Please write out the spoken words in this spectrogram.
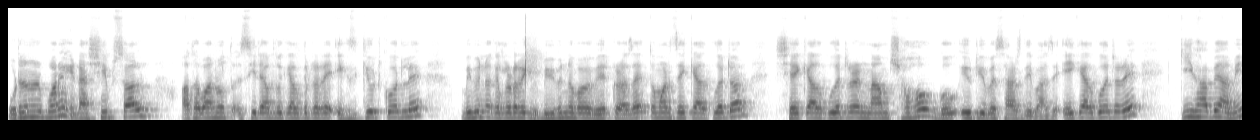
ওঠানোর পরে এটা শিপ সলভ অথবা নতুন সিডাব্লিউ ক্যালকুলেটারে এক্সিকিউট করলে বিভিন্ন ক্যালকুলেটারে বিভিন্নভাবে বের করা যায়। তোমার যে ক্যালকুলেটর সেই ক্যালকুলেটরের নাম সহ গো ইউটিউবে সার্চ দিবা যে এই ক্যালকুলেটরে কীভাবে আমি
